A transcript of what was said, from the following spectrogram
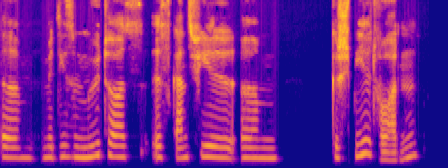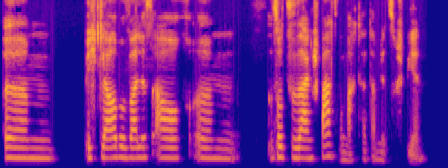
ähm, mit diesem Mythos ist ganz viel ähm, gespielt worden. Ähm, ich glaube, weil es auch ähm, sozusagen Spaß gemacht hat, damit zu spielen.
